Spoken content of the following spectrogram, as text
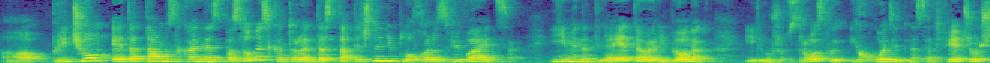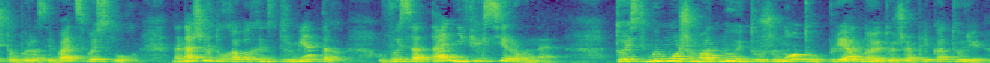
А, Причем это та музыкальная способность, которая достаточно неплохо развивается. И именно для этого ребенок или уже взрослый и ходит на сольфеджио, чтобы развивать свой слух. На наших духовых инструментах высота не фиксированная – то есть мы можем одну и ту же ноту при одной и той же аппликатуре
